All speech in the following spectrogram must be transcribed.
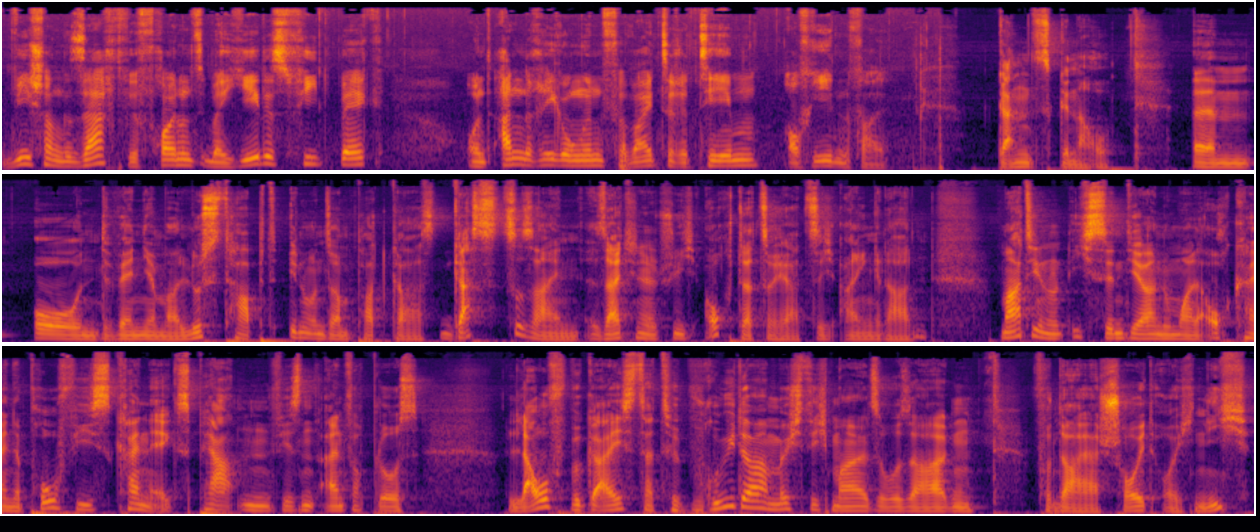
Wie schon gesagt, wir freuen uns über jedes Feedback und Anregungen für weitere Themen auf jeden Fall. Ganz genau. Ähm, und wenn ihr mal Lust habt, in unserem Podcast Gast zu sein, seid ihr natürlich auch dazu herzlich eingeladen. Martin und ich sind ja nun mal auch keine Profis, keine Experten. Wir sind einfach bloß laufbegeisterte Brüder, möchte ich mal so sagen. Von daher scheut euch nicht.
